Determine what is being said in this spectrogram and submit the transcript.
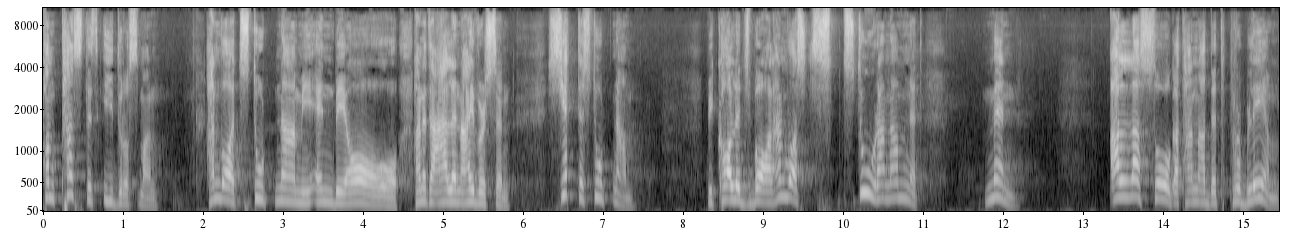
fantastisk idrottsman. Han var ett stort namn i NBA och han hette Allen Iverson. Jättestort namn. Vid collegeball. Han var stora namnet. Men alla såg att han hade ett problem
